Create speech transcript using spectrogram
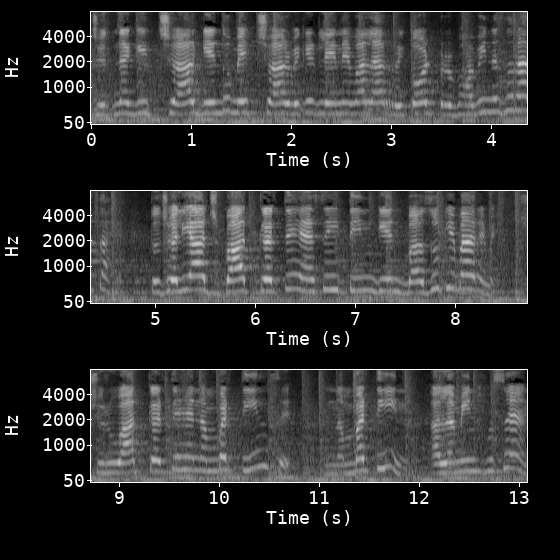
जितना कि चार गेंदों में चार विकेट लेने वाला रिकॉर्ड प्रभावी नज़र आता है। तो चलिए आज बात करते हैं ऐसे ही तीन गेंदबाजों के बारे में। शुरुआत करते हैं नंबर तीन से। नंबर तीन, अलमीन हुसैन।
